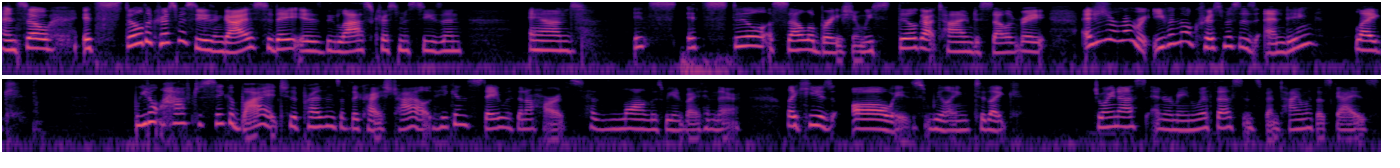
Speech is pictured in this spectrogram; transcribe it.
and so it's still the Christmas season, guys. Today is the last Christmas season, and it's it's still a celebration. We still got time to celebrate. And just remember, even though Christmas is ending, like we don't have to say goodbye to the presence of the Christ child. He can stay within our hearts as long as we invite him there. Like he is always willing to like join us and remain with us and spend time with us, guys.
